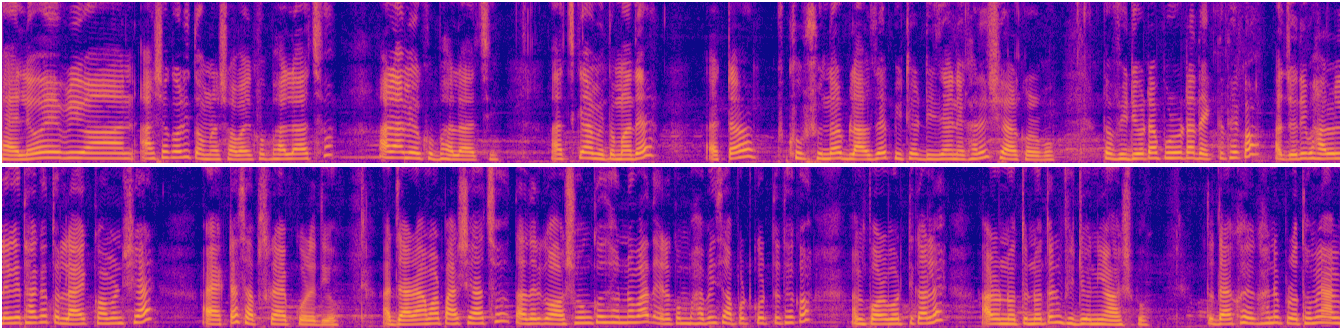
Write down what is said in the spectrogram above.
হ্যালো এভরিওয়ান, আশা করি তোমরা সবাই খুব ভালো আছো আর আমিও খুব ভালো আছি। আজকে আমি তোমাদের একটা খুব সুন্দর ব্লাউজের পিঠের ডিজাইন এখানে শেয়ার করব। তো ভিডিওটা পুরোটা দেখতে থেকো, আর যদি ভালো লেগে থাকে তো লাইক কমেন্ট শেয়ার আর একটা সাবস্ক্রাইব করে দিও। আর যারা আমার পাশে আছো, তাদেরকে অসংখ্য ধন্যবাদ, এরকমভাবেই সাপোর্ট করতে থেকো। আমি পরবর্তীকালে আরও নতুন নতুন ভিডিও নিয়ে আসব। তো দেখো এখানে প্রথমে আমি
